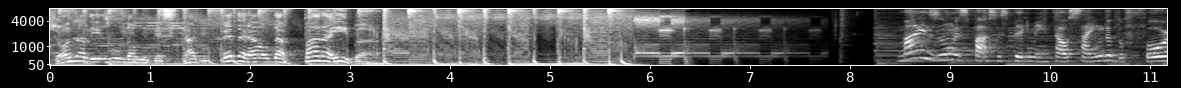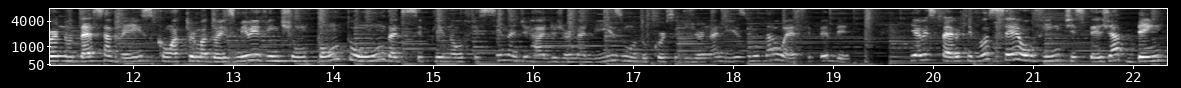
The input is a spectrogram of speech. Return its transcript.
jornalismo da Universidade Federal da Paraíba. Espaço experimental saindo do forno, dessa vez com a turma 2021.1 da disciplina Oficina de Radiojornalismo do curso de jornalismo da UFPB. E eu espero que você, ouvinte, esteja bem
